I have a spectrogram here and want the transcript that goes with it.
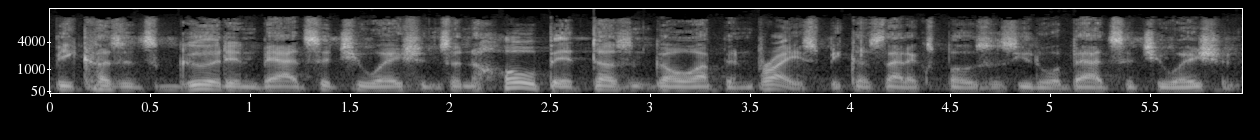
because it's good in bad situations and hope it doesn't go up in price because that exposes you to a bad situation.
